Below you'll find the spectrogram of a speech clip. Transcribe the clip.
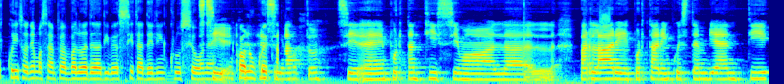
E qui torniamo sempre al valore della diversità e dell'inclusione sì, in qualunque esatto. Team. Sì, è importantissimo il, il parlare e portare in questi ambienti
